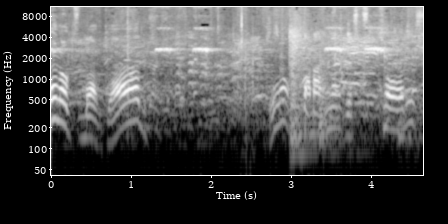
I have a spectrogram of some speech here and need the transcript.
Un autre petit barricade. Un autre tabarnak de ce petit calice.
